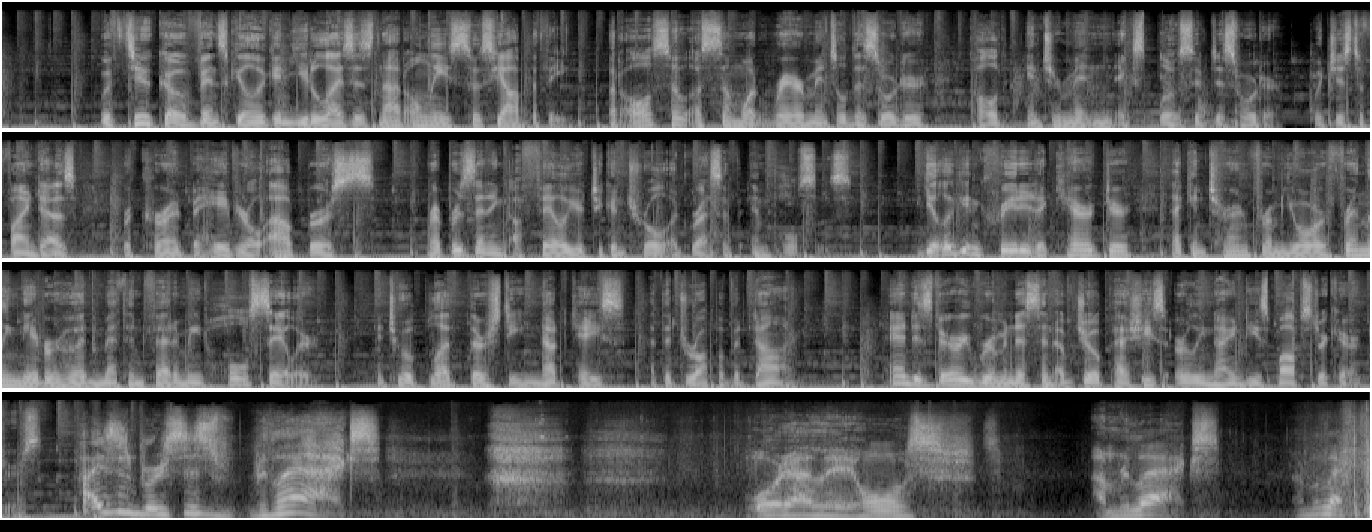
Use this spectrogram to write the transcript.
With Tuco, Vince Gilligan utilizes not only sociopathy, but also a somewhat rare mental disorder called intermittent explosive disorder, which is defined as recurrent behavioral outbursts representing a failure to control aggressive impulses. Gilligan created a character that can turn from your friendly neighborhood methamphetamine wholesaler into a bloodthirsty nutcase at the drop of a dime, and is very reminiscent of Joe Pesci's early 90s mobster characters. Heisenberg says, relax. Orale, Holmes. I'm relaxed. I'm relaxed.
